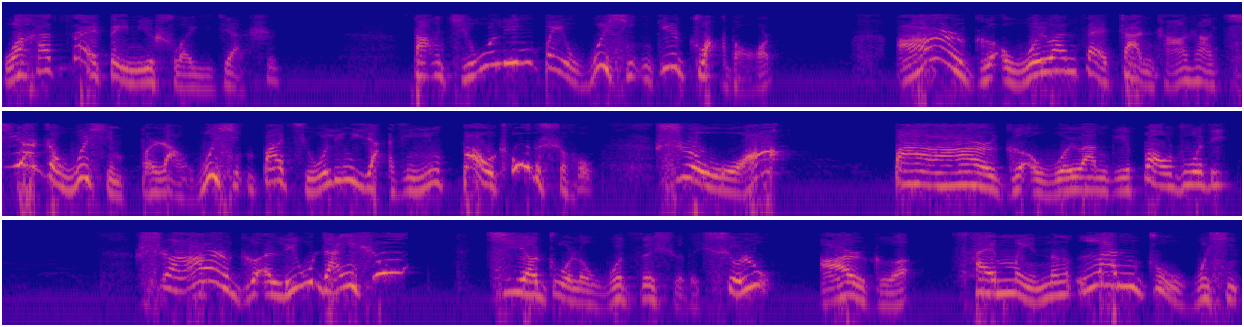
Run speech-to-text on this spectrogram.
我还再对你说一件事：当九灵被吴心给抓到了，二哥吴元在战场上接着吴心不让吴心把九灵押进营报仇的时候，是我把二哥吴元给抱住的。是二哥刘占雄截住了伍子胥的去路，二哥才没能拦住吴信，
